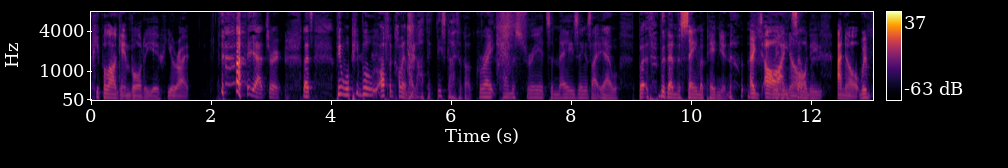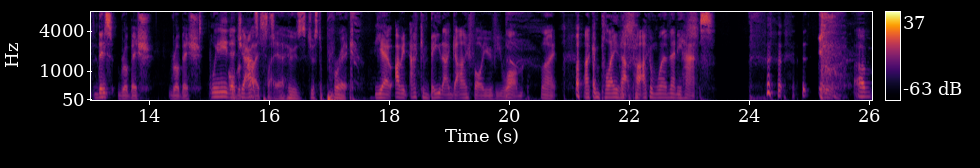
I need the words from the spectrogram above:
People are getting bored of you. You're right. yeah, true. Let's people. People often comment like, "Oh, th- these guys have got great chemistry. It's amazing." It's like, yeah, well, but but then the same opinion. Oh, I know. somebody- I know. With this rubbish, rubbish. we need a jazz player who's just a prick. Yeah, I mean, I can be that guy for you if you want. Like, I can play that part. I can wear many hats. um,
